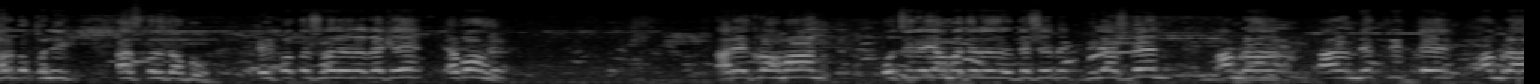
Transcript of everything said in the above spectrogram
সার্বক্ষণিক কাজ করে যাব। এই প্রত্যাশা রেখে এবং তারেক রহমান অচিরেই আমাদের দেশে ফিরে আসবেন। আমরা তার নেতৃত্বে আমরা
